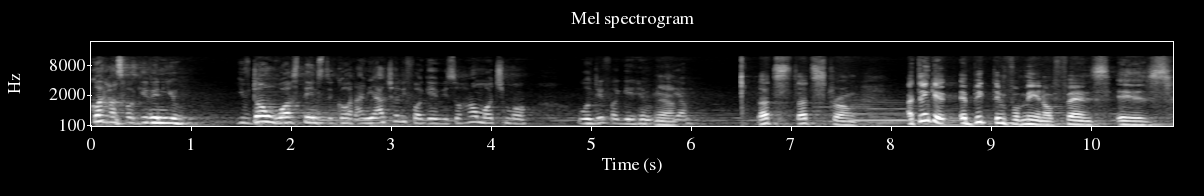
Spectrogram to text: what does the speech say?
God has forgiven you. You've done worse things to God, and He actually forgave you. So how much more will you forgive Him? Yeah. That's that's strong. I think a, a big thing for me in offense is,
